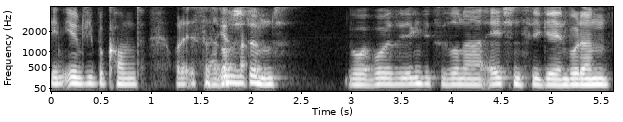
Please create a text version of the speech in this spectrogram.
Den irgendwie bekommt. Oder ist das ja, irgendeine- stimmt. Wo, wo sie irgendwie zu so einer Agency gehen, wo dann,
